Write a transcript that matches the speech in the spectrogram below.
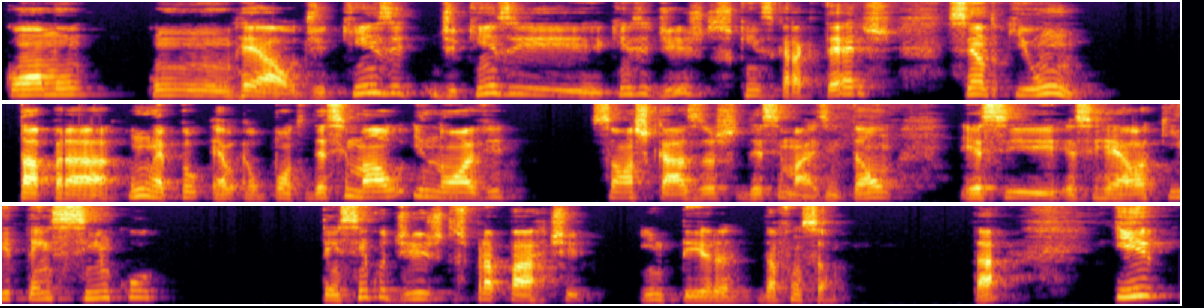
como um real de 15, de 15, 15 dígitos, 15 caracteres, sendo que 1 tá para 1 é, é, é o ponto decimal e 9 são as casas decimais. Então, esse, esse real aqui tem 5 tem cinco dígitos para a parte inteira da função. Tá? E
